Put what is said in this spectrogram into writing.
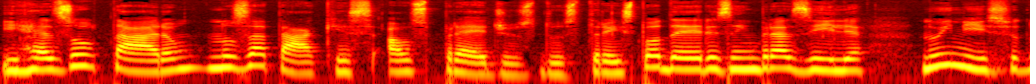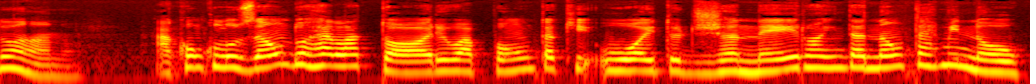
e resultaram nos ataques aos prédios dos três poderes em Brasília no início do ano. A conclusão do relatório aponta que o 8 de janeiro ainda não terminou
